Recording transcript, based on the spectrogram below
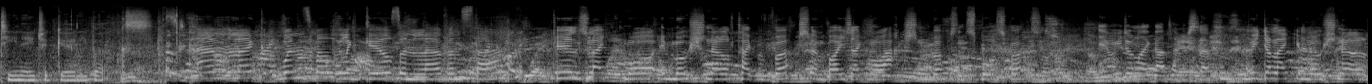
teenager girly books. Um, like like when it's about like girls and love and stuff. Girls like more emotional type of books and boys like more action books and sports books. Yeah, we don't like that type of stuff. We don't like emotional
